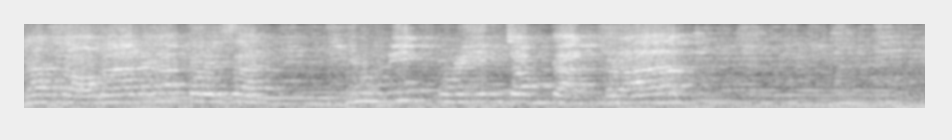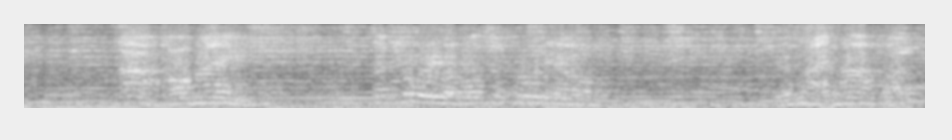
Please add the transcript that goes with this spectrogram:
ท่านต่อมานะครับ บริษัทยูนิคกรีนจำกัดครับอะขอให้สักครู่เดียวครับสักครู่เดียว เดี๋ยวถ่ายภาพก่อนท่าน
